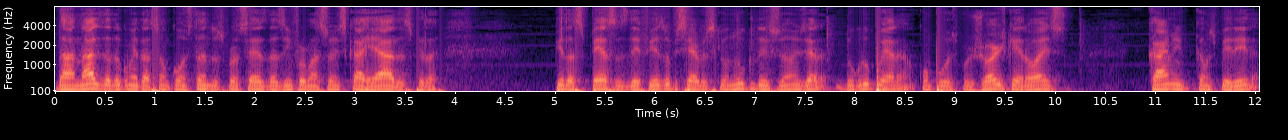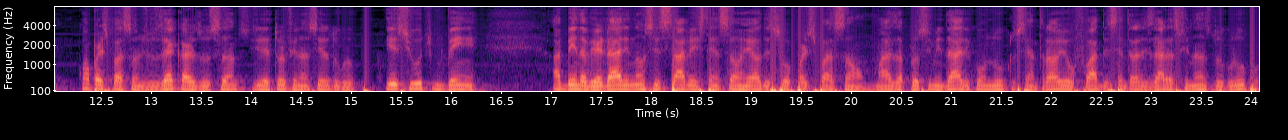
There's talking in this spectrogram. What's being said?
Da análise da documentação constante dos processos das informações carreadas pela, pelas peças de defesa, observa-se que o núcleo de decisões era, do grupo era composto por Jorge Queiroz, Carmen Campos Pereira, com a participação de José Carlos dos Santos, diretor financeiro do grupo. Este último, bem A bem da verdade, não se sabe a extensão real de sua participação, mas a proximidade com o núcleo central e o fato de centralizar as finanças do grupo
